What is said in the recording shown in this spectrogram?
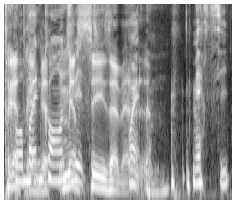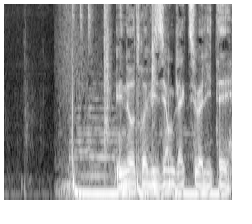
très, pour très bonne vite. conduite. Merci, Isabelle. Ouais. Merci. Une autre vision de l'actualité.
